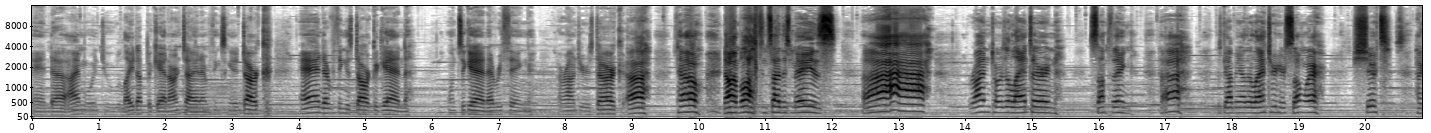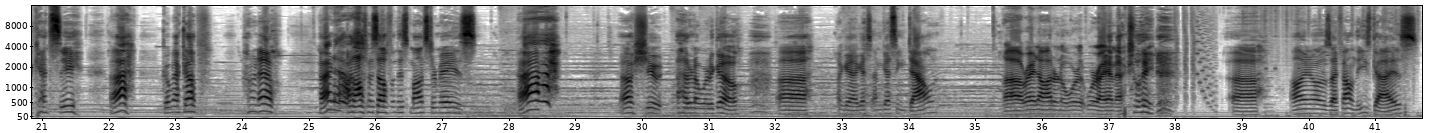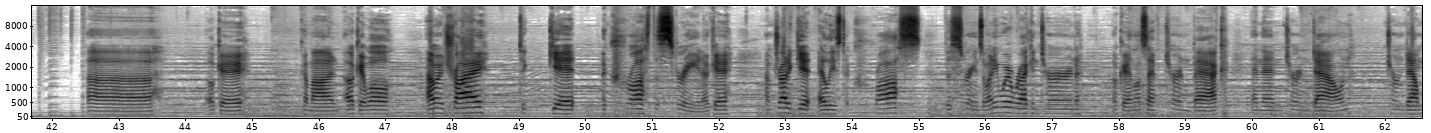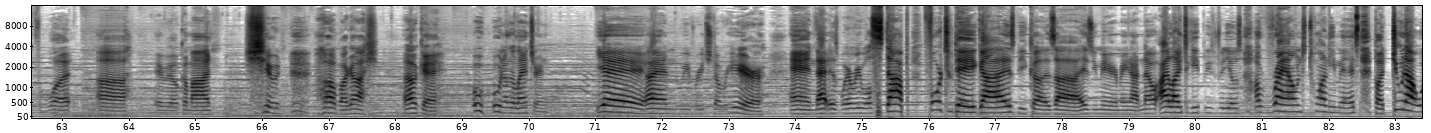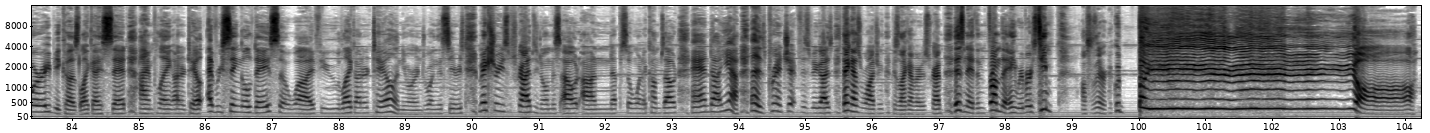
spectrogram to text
and uh, I'm going to light up again, aren't I? And everything's going to get dark, and everything is dark again. Once again, everything around here is dark. Ah, no, now I'm lost inside this maze. Ah, run towards the lantern. Something. Ah! There's gotta be another lantern here somewhere. Shoot! I can't see. Ah! Go back up! Oh no! Oh no! I lost myself in this monster maze! Ah! Oh shoot! I don't know where to go. Uh, Okay, I guess I'm guessing down. Uh, right now I don't know where where I am actually. uh, all I know is I found these guys. Uh, okay. Come on. Okay, well, I'm gonna try to get across the screen. Okay, I'm trying to get at least across the screen. So anywhere where I can turn. Okay, unless I have to turn back and then turn down. Turn down for what? Uh, here we go. Come on. Shoot. Oh my gosh. Okay. Ooh, ooh, another lantern. Yay! And we've reached over here. And that is where we will stop for today, guys, because uh, as you may or may not know, I like to keep these videos around 20 minutes, but do not worry, because like I said, I'm playing Undertale every single day, so uh, if you like Undertale and you're enjoying this series, make sure you subscribe so you don't miss out on an episode when it comes out, and uh, yeah, that is pretty much it for this video, guys. Thank you guys for watching, because like I'm very subscribed, this is Nathan from the Angry Birds team, also there, goodbye! 야.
